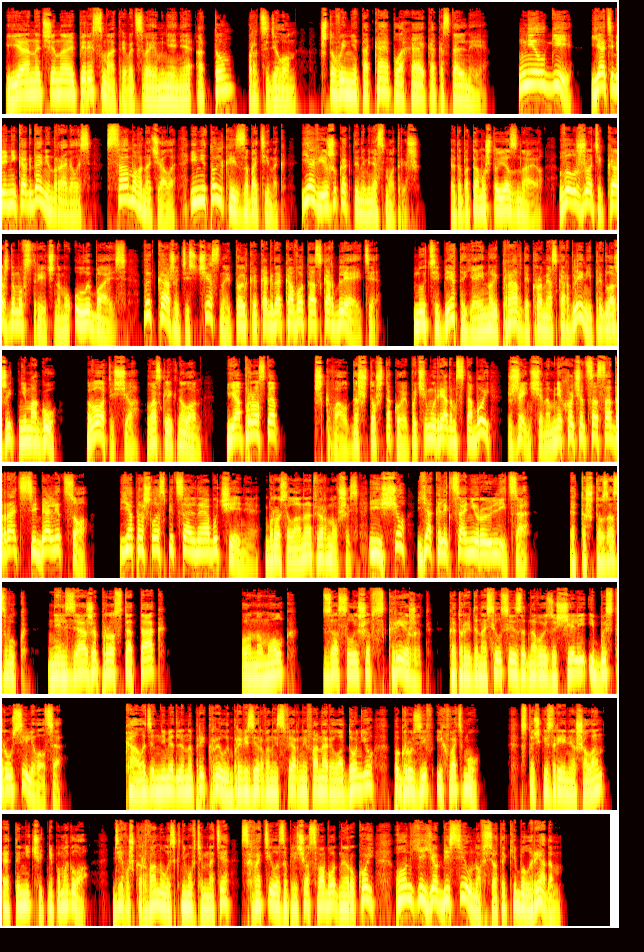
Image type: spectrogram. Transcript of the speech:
«Я начинаю пересматривать свое мнение о том, — процедил он, — что вы не такая плохая, как остальные. Не лги! Я тебе никогда не нравилась, с самого начала, и не только из-за ботинок. Я вижу, как ты на меня смотришь. Это потому, что я знаю. Вы лжете каждому встречному, улыбаясь. Вы кажетесь честной, только когда кого-то оскорбляете. Ну тебе-то я иной правды, кроме оскорблений, предложить не могу. Вот еще, — воскликнул он. Я просто... Шквал, да что ж такое? Почему рядом с тобой, женщина, мне хочется содрать с себя лицо? «Я прошла специальное обучение», — бросила она, отвернувшись. «И еще я коллекционирую лица». «Это что за звук? Нельзя же просто так?» Он умолк, заслышав скрежет, который доносился из одного из ущелий и быстро усиливался. Каладин немедленно прикрыл импровизированный сферный фонарь ладонью, погрузив их во тьму. С точки зрения Шалан это ничуть не помогло. Девушка рванулась к нему в темноте, схватила за плечо свободной рукой. Он ее бесил, но все-таки был рядом.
